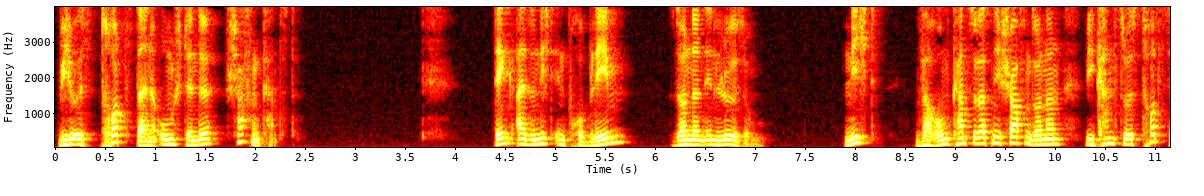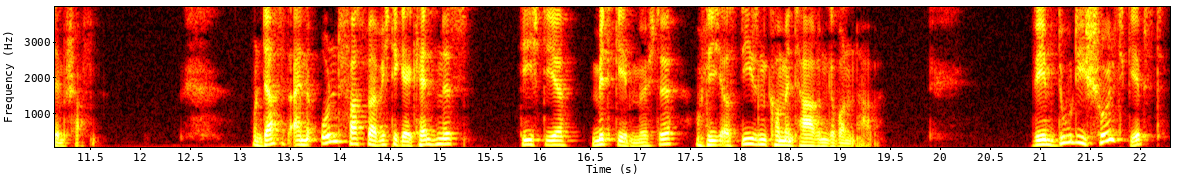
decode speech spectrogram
wie du es trotz deiner Umstände schaffen kannst. Denk also nicht in Problemen, sondern in Lösungen. Nicht, warum kannst du das nicht schaffen, sondern wie kannst du es trotzdem schaffen? Und das ist eine unfassbar wichtige Erkenntnis, die ich dir mitgeben möchte und die ich aus diesen Kommentaren gewonnen habe. Wem du die Schuld gibst,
